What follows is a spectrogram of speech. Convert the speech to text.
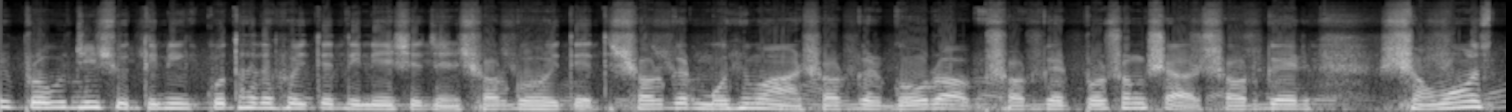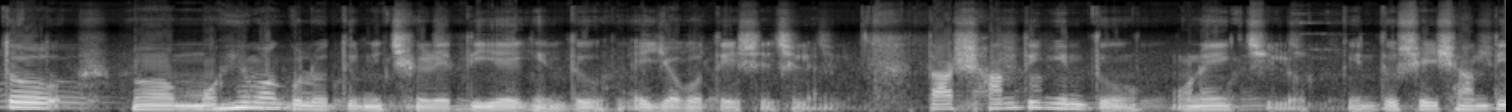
এই প্রভু যীশু, তিনি কোথা হইতে তিনি এসেছেন? স্বর্গ হইতে। স্বর্গের মহিমা, স্বর্গের গৌরব, স্বর্গের প্রশংসা, স্বর্গের সমস্ত মহিমাগুলো তিনি ছেড়ে দিয়ে কিন্তু এই জগতে এসেছিলেন। তার শান্তি কিন্তু অনেক ছিল, কিন্তু সেই শান্তি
